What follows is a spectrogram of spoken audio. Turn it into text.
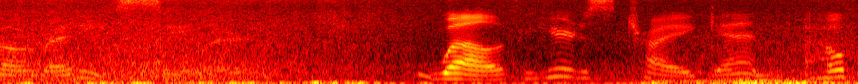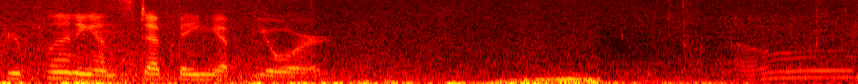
already, sailor. Well, if you're here to try again, I hope you're planning on stepping up your. Oh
